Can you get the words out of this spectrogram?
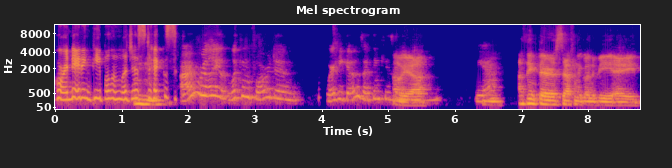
coordinating people and logistics. i'm really looking forward to where he goes i think he's Oh, gonna yeah. be, yeah Mm. I think there's definitely going to be a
